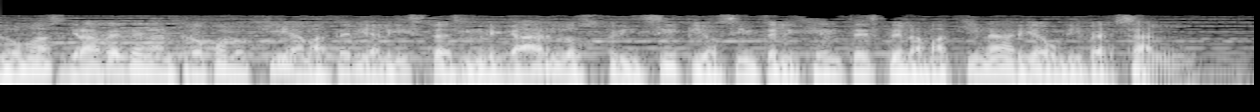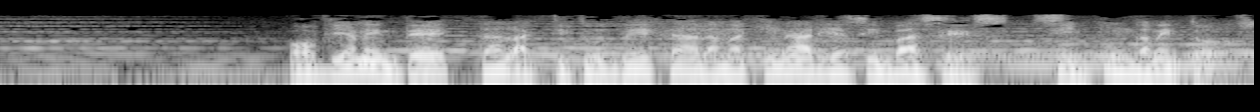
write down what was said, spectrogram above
Lo más grave de la antropología materialista es negar los principios inteligentes de la maquinaria universal. Obviamente, tal actitud deja a la maquinaria sin bases, sin fundamentos.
